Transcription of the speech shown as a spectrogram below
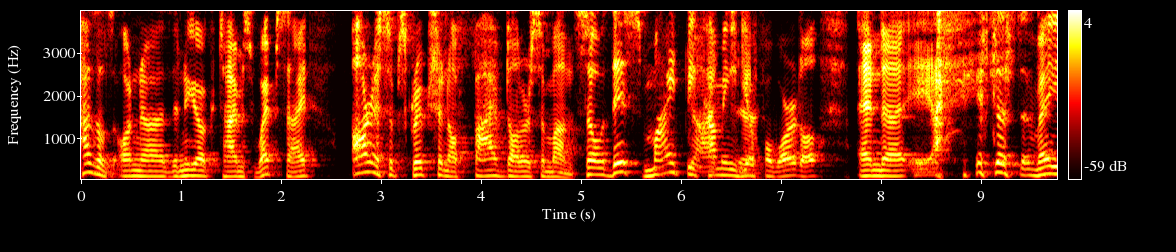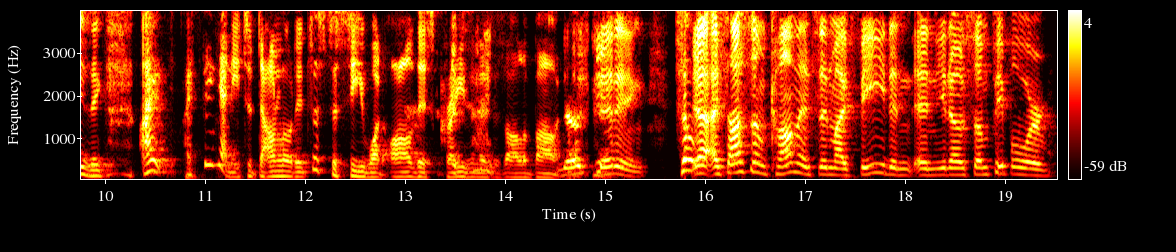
puzzles on uh, the New York Times website are a subscription of five dollars a month. So this might be gotcha. coming here for Wordle, and uh, it's just amazing. I I think I need to download it just to see what all this craziness is all about. No kidding. So yeah, I saw some comments in my feed, and and you know some people were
